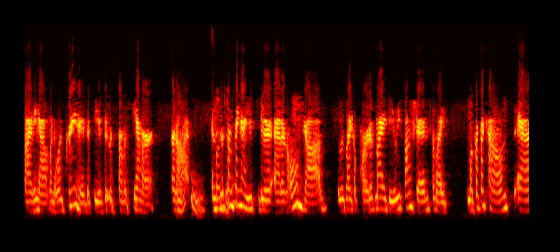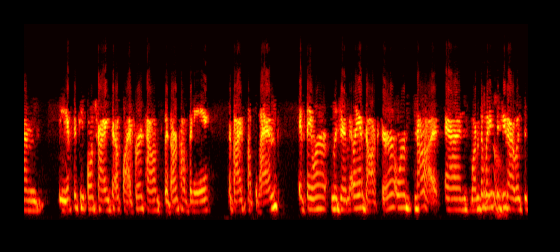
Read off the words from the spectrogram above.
finding out when it was created to see if it was from a scammer or not. Ooh, And this is something I used to do at an old job. It was like a part of my daily function to like look up accounts and see if the people trying to apply for accounts with our company to buy supplements, if they were legitimately a doctor or not. And one of the ways to oh. do that was to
